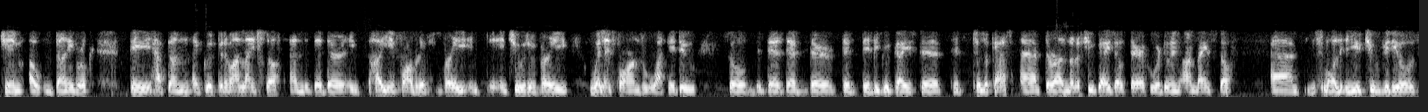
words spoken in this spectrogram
gym out in Donnybrook. They have done a good bit of online stuff and they're highly informative, very intuitive, very well informed what they do. So they're, they're, they're, they'd be good guys to, to, to look at. Uh, there are another few guys out there who are doing online stuff, um, small little YouTube videos.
